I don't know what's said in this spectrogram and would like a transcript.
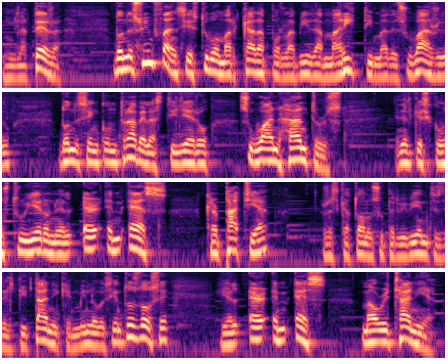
en Inglaterra, donde su infancia estuvo marcada por la vida marítima de su barrio, donde se encontraba el astillero Swan Hunters, en el que se construyeron el RMS Carpathia, rescató a los supervivientes del Titanic en 1912, y el RMS Mauritania,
